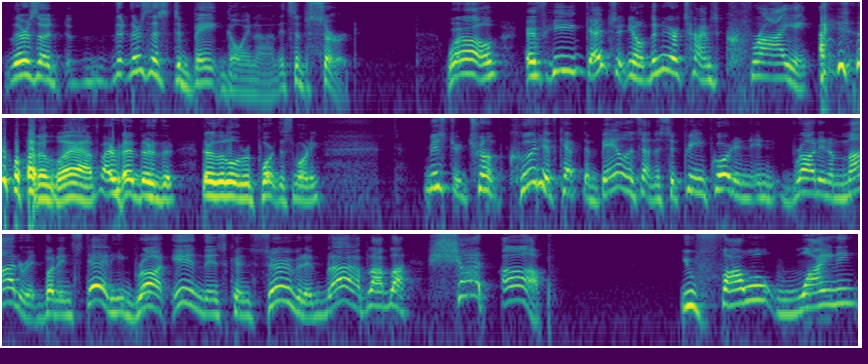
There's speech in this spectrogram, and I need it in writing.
there's a there's this debate going on. It's absurd. Well, if he gets it, you know, the New York Times crying. I want to laugh. I read their, their, their little report this morning. Mr. Trump could have kept the balance on the Supreme Court and, and, brought in a moderate, but instead he brought in this conservative, blah, blah, blah. Shut up. You foul, whining,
